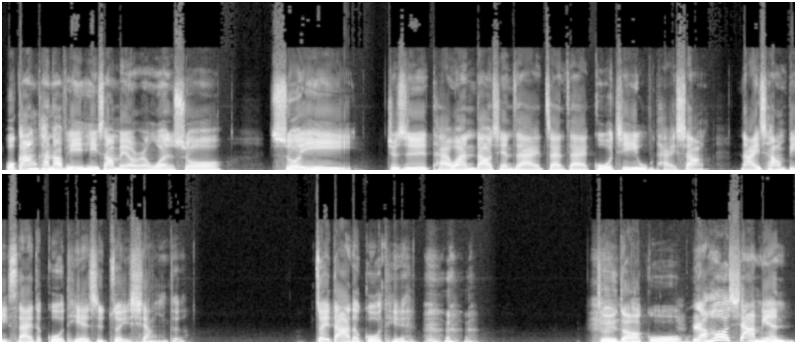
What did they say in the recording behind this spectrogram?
我刚刚看到 PPT 上面有人问说，所以就是台湾到现在站在国际舞台上，哪一场比赛的锅贴是最香的？最大的锅贴。最大锅，然后下面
